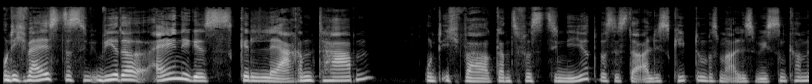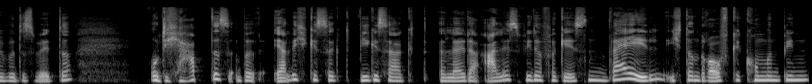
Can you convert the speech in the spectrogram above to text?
Und ich weiß, dass wir da einiges gelernt haben. Und ich war ganz fasziniert, was es da alles gibt und was man alles wissen kann über das Wetter. Und ich habe das aber ehrlich gesagt, wie gesagt, leider alles wieder vergessen, weil ich dann drauf gekommen bin,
